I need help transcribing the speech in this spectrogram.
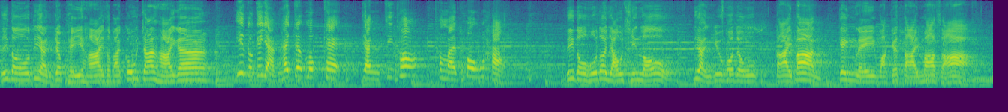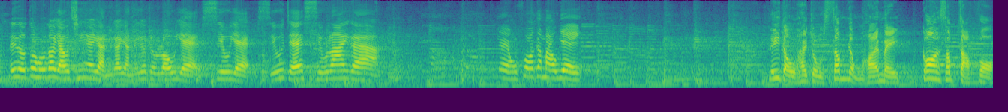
呢度啲人着皮鞋同埋高踭鞋㗎。呢度嘅人係着木屐、人字拖同埋布鞋。呢度好多有錢佬，啲人叫我做大班經理或者大媽撒。呢度都好多有錢嘅人㗎，人哋叫做老爺、少爺、小姐、少奶㗎。洋貨嘅貿易，呢度係做深融海味、乾濕雜貨、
